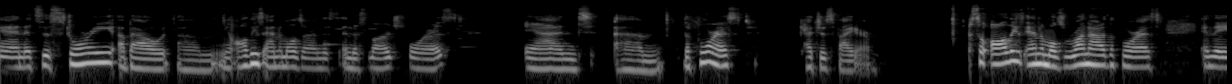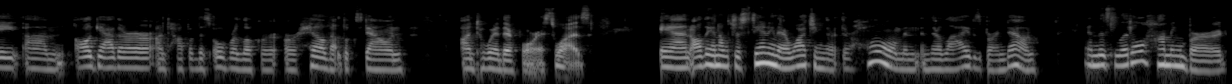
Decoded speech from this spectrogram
and it's a story about, um, you know, all these animals are in this in this large forest, and um, the forest catches fire so all these animals run out of the forest and they um, all gather on top of this overlook or, or, hill that looks down onto where their forest was and all the animals are standing there watching their, their home and, and their lives burn down and this little hummingbird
